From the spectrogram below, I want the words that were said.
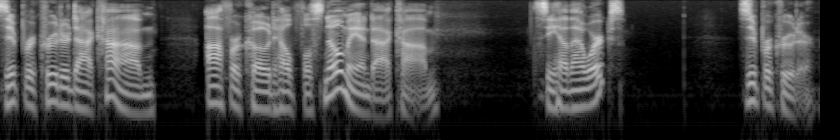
ZipRecruiter.com. Offer code HelpfulSnowman.com. See how that works? ZipRecruiter.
